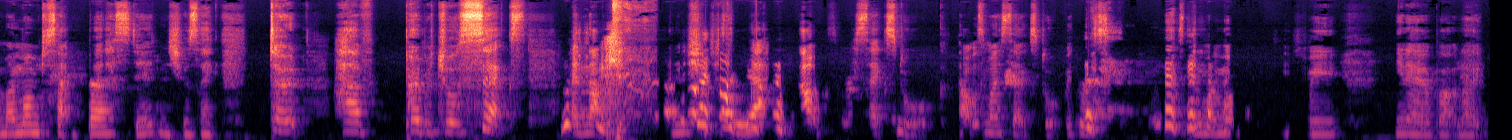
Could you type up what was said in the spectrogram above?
my mom just like burst in and she was like, don't have premature sex. And that, and just, that, that was my sex talk. That was my sex talk because my mom teach me, you know, about like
